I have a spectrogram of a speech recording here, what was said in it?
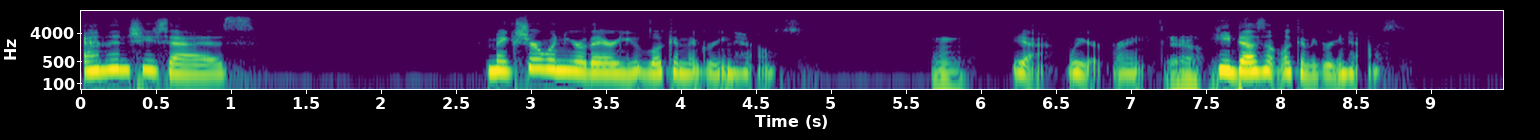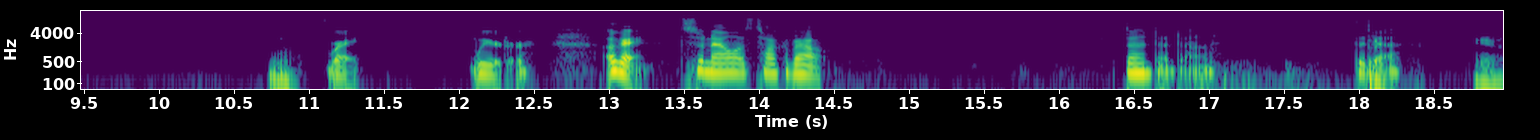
And then she says, Make sure when you're there, you look in the greenhouse. Mm. Yeah. Weird, right? Yeah. He doesn't look in the greenhouse. Hmm. Right. Weirder. Okay. So now let's talk about. Dun dun dun. The The- death Yeah.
